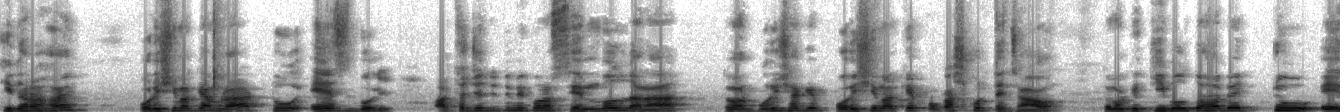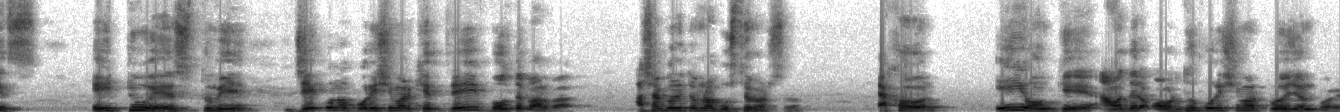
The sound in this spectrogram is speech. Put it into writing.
কি ধরা হয়? পরিসীমাকে আমরা টু এস বলি। অর্থাৎ যদি তুমি কোনো সিম্বল দ্বারা তোমার পরিসীমাকে পরিসীমাকে প্রকাশ করতে চাও, তোমাকে কি বলতে হবে? টু এস এই টু এস তুমি যে কোনো পরিসীমার ক্ষেত্রেই বলতে পারবা। আশা করি তোমরা বুঝতে পারছ। এখন এই অঙ্কে আমাদের অর্ধ পরিসীমার প্রয়োজন পড়ে,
